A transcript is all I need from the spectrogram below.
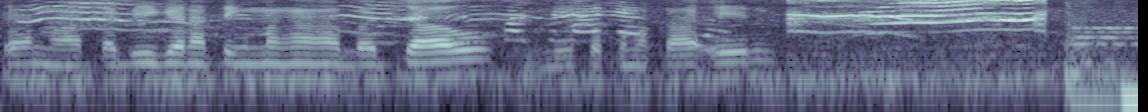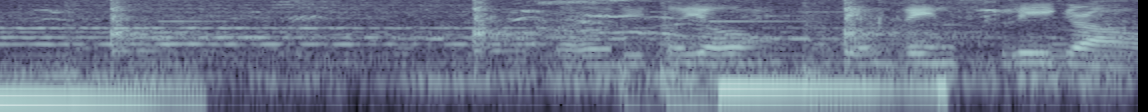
Yan mga kaibigan nating mga badyaw, hindi pa kumakain. Yung children's playground.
